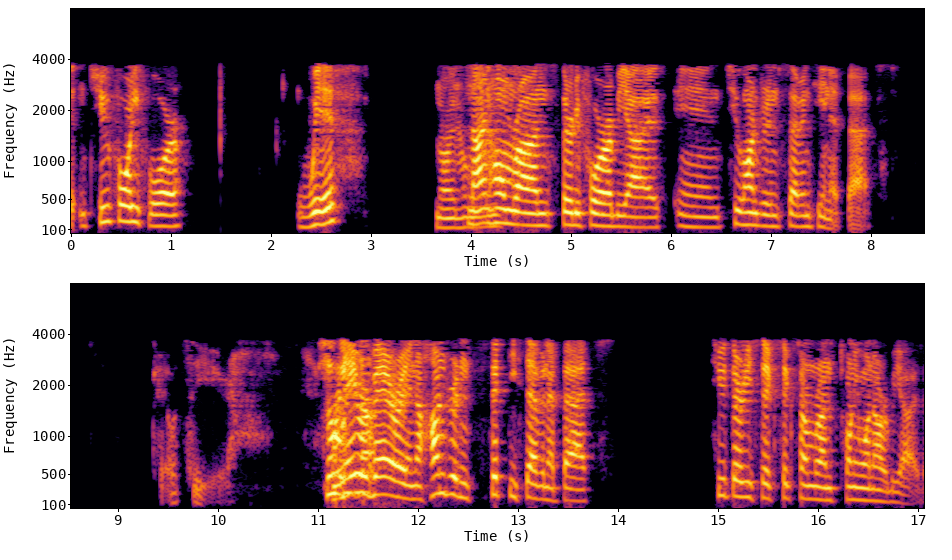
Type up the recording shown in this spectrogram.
Hitting 244 with Nine home nine runs. home runs, 34 RBIs, and 217 at bats. Okay, let's see here. So Rene not- Rivera in 157 at bats, 236, six home runs, 21 RBIs.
